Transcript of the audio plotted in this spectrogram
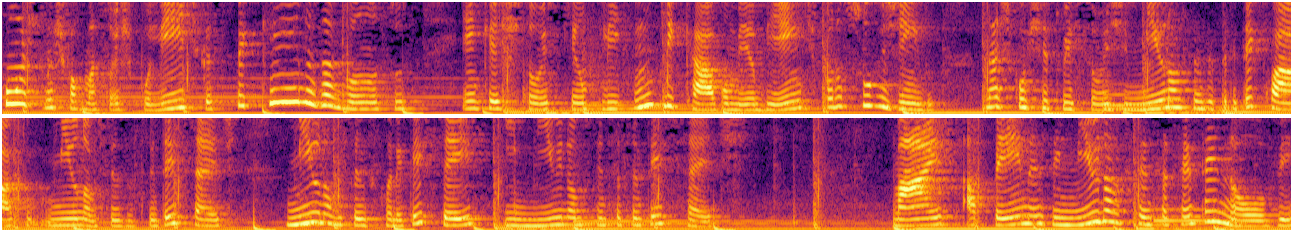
Com as transformações políticas, pequenos avanços em questões que implicavam o meio ambiente foram surgindo nas constituições de 1934, 1937, 1946 e 1967. Mas apenas em 1969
